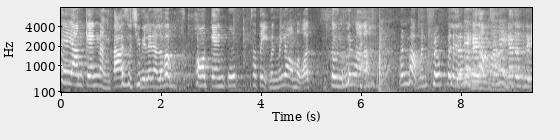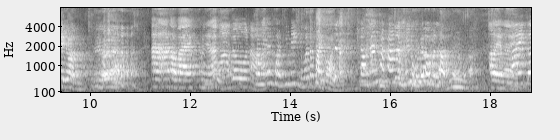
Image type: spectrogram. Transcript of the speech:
พยายามเกรงหนังตาสุดชีวิตเลยนะ แล้วแบบพอเกรงปุ๊บ สติมันไม่ยอมแบบว่าตึงขึ้นมา มันแบบมันฟลุปไปเลยฉัแล้นวไม่มัเห็นนแกก็ฉันไม่เห็นแกตึงแต่แกหย่อน อ่าอ่าต่อไปคนเนี้ยโดนเหรอคนนี้เป็นคนที่ไม่คิดว่าจะไปก่อนนะเรานั่งข้างๆมันไม่รู้เรื่องมันหลับอะไรยังไงไม่ก็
